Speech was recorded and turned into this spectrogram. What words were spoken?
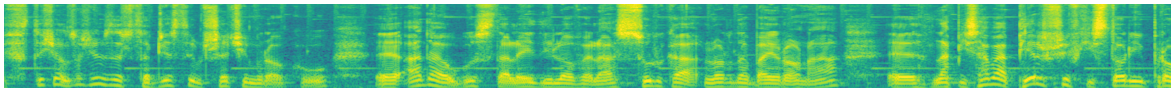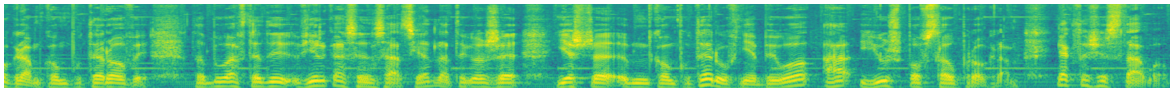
W 1843 roku Ada Augusta Lady Lovelace, córka Lorda Byrona, napisała pierwszy w historii program komputerowy. To była wtedy wielka sensacja, dlatego że jeszcze komputerów nie było, a już powstał program. Jak to się stało?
